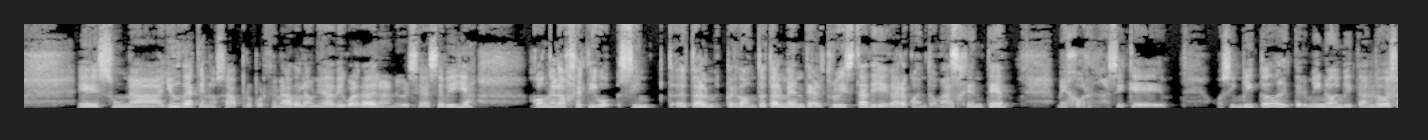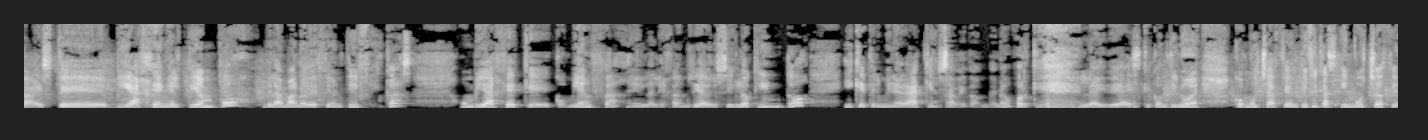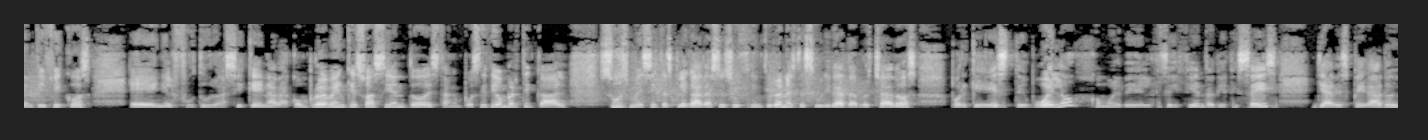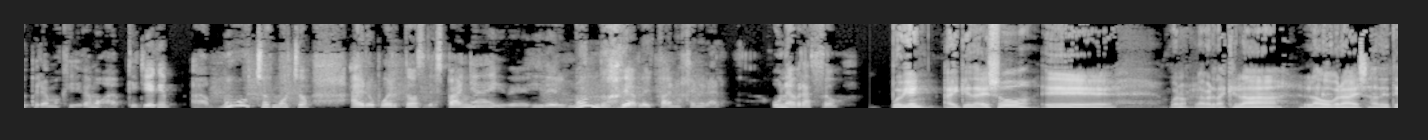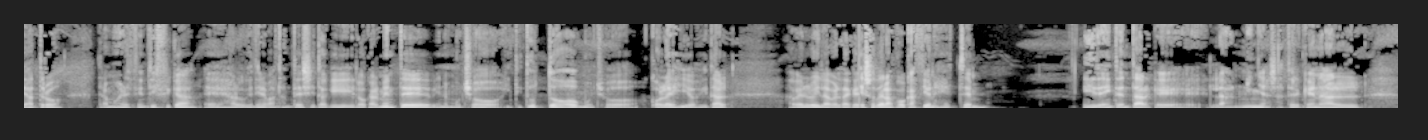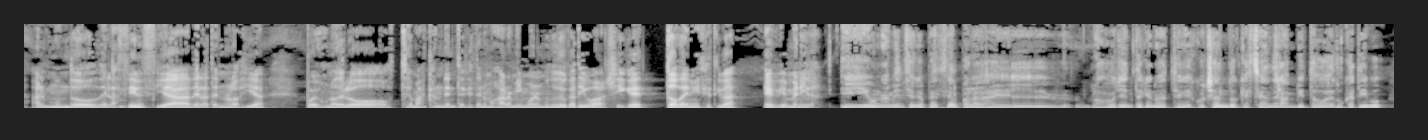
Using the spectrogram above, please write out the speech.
es una ayuda que nos ha proporcionado la Unidad de Igualdad de la Universidad de Sevilla con el objetivo perdón, totalmente altruista de llegar a cuanto más gente mejor. Así que os invito y termino invitándoos a este viaje en el tiempo de la mano de científicas Un viaje que comienza en la Alejandría del siglo V y que terminará quién sabe dónde, ¿no? Porque la idea es que continúe con muchas científicas y muchos científicos en el futuro. Así que nada, comprueben que su asiento está en posición vertical, sus mesitas plegadas y sus cinturones de seguridad abrochados, porque este vuelo, como el del 616, ya ha despegado y esperamos que, lleguemos a, que llegue a muchos, muchos aeropuertos de España y, de, y del mundo de habla hispana en general. Un abrazo. Pues bien, ahí queda eso. Eh, bueno, la verdad es que la, la, obra esa de teatro de las mujeres científicas es algo que tiene bastante éxito aquí localmente. Vienen muchos institutos, muchos colegios y tal a verlo. Y la verdad que eso de las vocaciones STEM y de intentar que las niñas se acerquen al, al mundo de la ciencia, de la tecnología, pues uno de los temas candentes que tenemos ahora mismo en el mundo educativo. Así que toda iniciativa es bienvenida. Y una mención especial para el, los oyentes que nos estén escuchando, que sean del ámbito educativo,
